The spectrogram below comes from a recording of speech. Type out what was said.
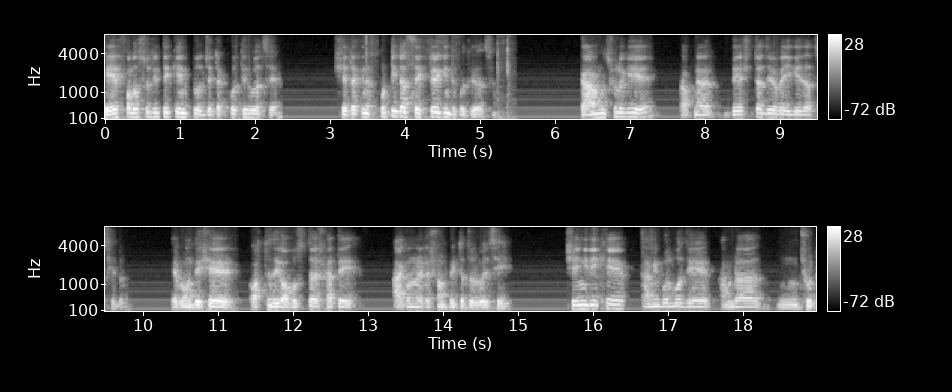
এর ফলশ্রুতিতে কিন্তু যেটা ক্ষতি হয়েছে, সেটা কিন্তু প্রতিটা সেক্টরে কিন্তু ক্ষতি হয়েছে। কারণ হচ্ছিল গিয়ে আপনার দেশটা যেভাবে এগিয়ে যাচ্ছিল এবং দেশের অর্থনৈতিক অবস্থার সাথে আগানোর একটা সম্পৃক্ততা রয়েছেই, সেই নিরিখে আমি বলব যে আমরা ছোট,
